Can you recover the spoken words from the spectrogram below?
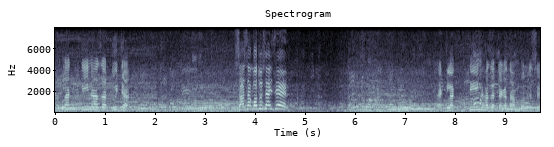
এক লাখ তিন হাজার দুইটা। চাচা, কত চাইছেন? এক লাখ তিন হাজার টাকা দাম বলতেছে।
